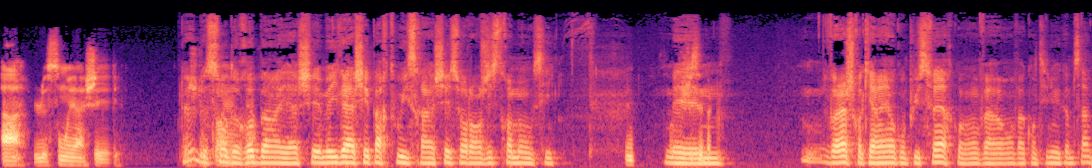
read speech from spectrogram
Ah, le son est haché. Le, son de Robin est haché, mais il est haché partout, il sera haché sur l'enregistrement aussi. Mais euh, voilà, je crois qu'il n'y a rien qu'on puisse faire. Quoi. On, va, on va continuer comme ça.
